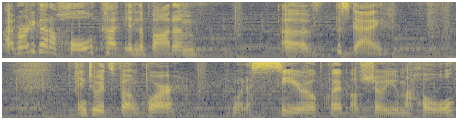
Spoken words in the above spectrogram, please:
I've already got a hole cut in the bottom of this guy into its foam core. You want to see real quick, I'll show you my hole.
